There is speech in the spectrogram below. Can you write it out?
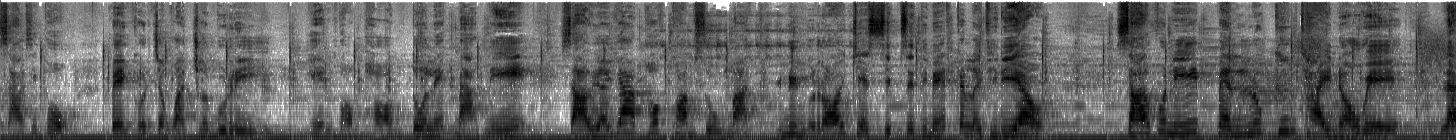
2536 เป็นคนจังหวัดชนบุรี เห็นผอมๆ ตัวเล็กแบบนี้ สาวยายาพกความสูงมาถึง 170 เซนติเมตรกันเลยทีเดียว สาวคนนี้เป็นลูกครึ่งไทยนอร์เวย์ และ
